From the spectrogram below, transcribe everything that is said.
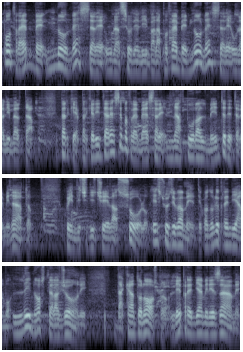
potrebbe non essere un'azione libera, potrebbe non essere una libertà. Perché? Perché l'interesse potrebbe essere naturalmente determinato. Quindi ci diceva solo, esclusivamente, quando noi prendiamo le nostre ragioni da canto nostro, le prendiamo in esame,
